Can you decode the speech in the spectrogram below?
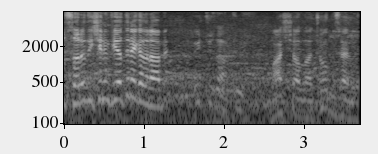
Bu sarı dişinin fiyatı ne kadar abi? 300 abi. Maşallah çok güzelmiş.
